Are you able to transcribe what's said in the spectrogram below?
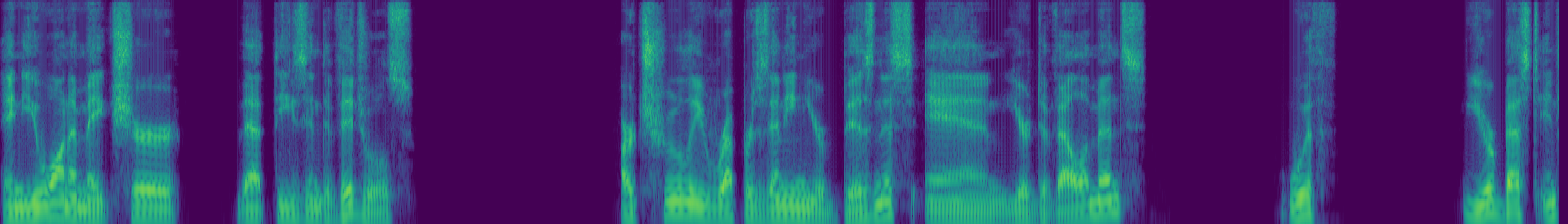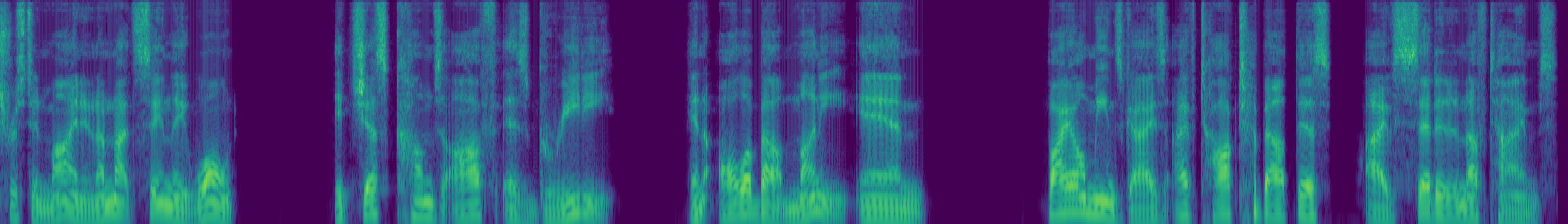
And you want to make sure that these individuals are truly representing your business and your developments with your best interest in mind. And I'm not saying they won't. It just comes off as greedy and all about money. And by all means, guys, I've talked about this. I've said it enough times.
